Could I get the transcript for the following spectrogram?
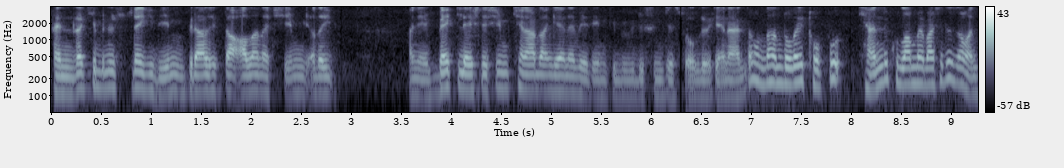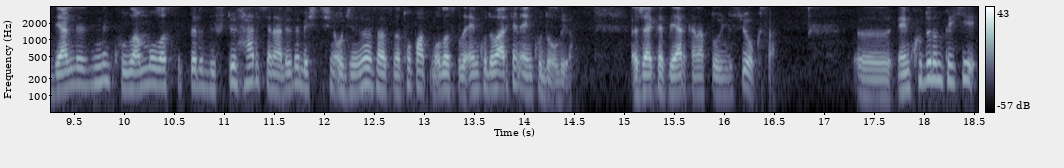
Hani rakibin üstüne gideyim, birazcık daha alan açayım ya da hani bekle eşleşeyim kenardan gelene vereyim gibi bir düşüncesi oluyor genelde. Ondan dolayı topu kendi kullanmaya başladığı zaman diğerlerinin kullanma olasılıkları düştüğü her senaryoda Beşiktaş'ın o ceza sahasında top atma olasılığı Enkudu varken Enkudu oluyor. Özellikle diğer kanatta oyuncusu yoksa. Ee, Enkudu'nun peki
